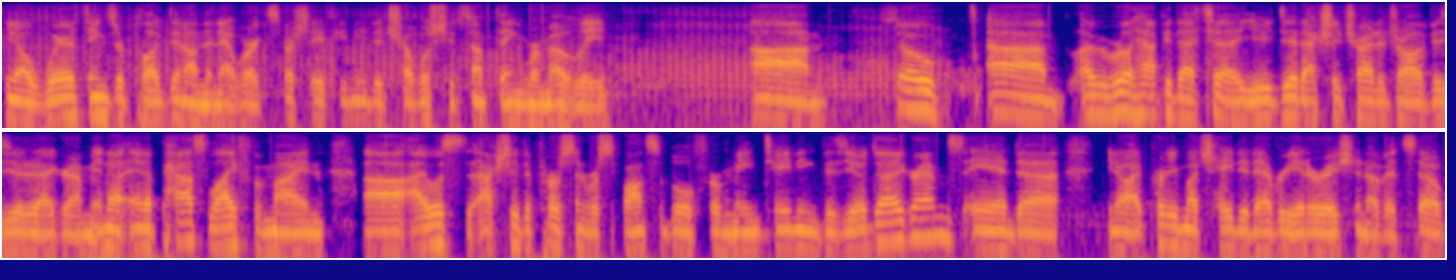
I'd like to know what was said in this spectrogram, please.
you know, where things are plugged in on the network, especially if you need to troubleshoot something remotely. Um, so um, I'm really happy that uh, you did actually try to draw a Visio diagram. In a, in a past life of mine, uh, I was actually the person responsible for maintaining Visio diagrams, and uh, you know I pretty much hated every iteration of it. So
